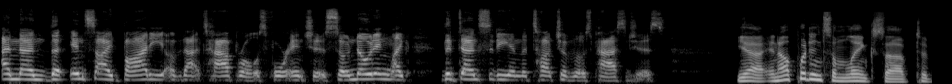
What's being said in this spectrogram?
And then the inside body of that tap roll is 4 inches. So noting like the density and the touch of those passages. Yeah and i'll put in some links uh, to,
